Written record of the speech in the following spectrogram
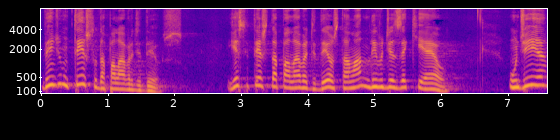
Vem de um texto da palavra de Deus. E esse texto da palavra de Deus está lá no livro de Ezequiel. Um dia,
